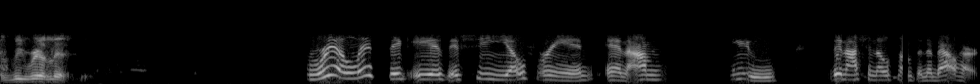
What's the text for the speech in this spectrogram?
let's be realistic. realistic is if she your friend and I'm you, then I should know something about her.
